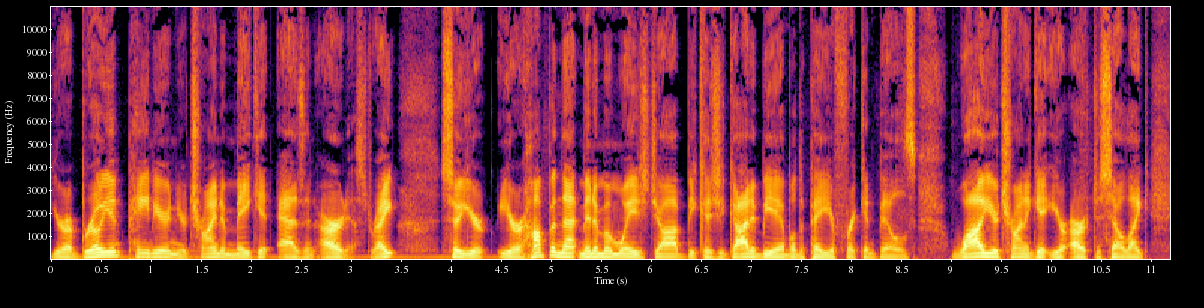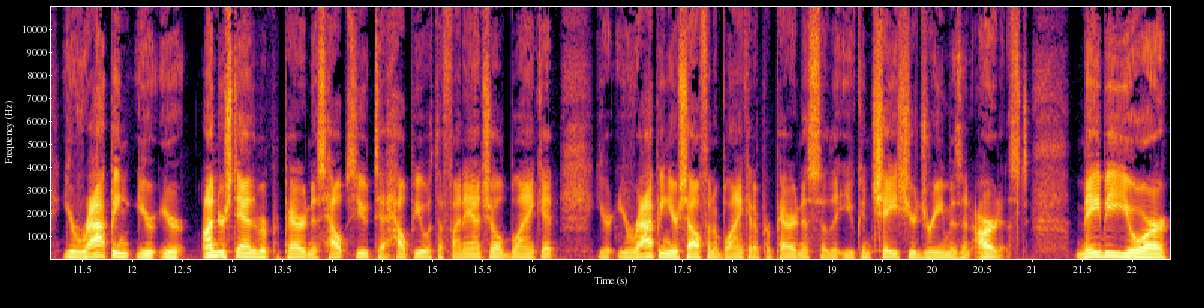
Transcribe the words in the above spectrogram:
you're a brilliant painter and you're trying to make it as an artist, right? So you're you're humping that minimum wage job because you got to be able to pay your freaking bills while you're trying to get your art to sell. Like you're wrapping your your understanding of preparedness helps you to help you with the financial blanket. You're you're wrapping yourself in a blanket of preparedness so that you can chase your dream as an artist. Maybe you're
